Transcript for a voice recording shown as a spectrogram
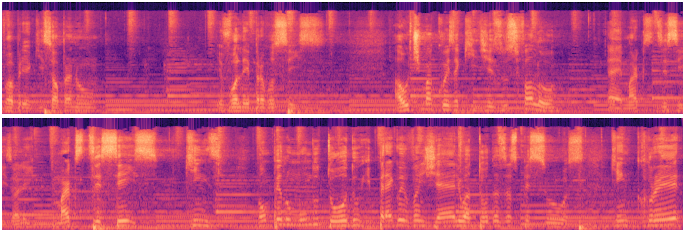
Vou abrir aqui só para não Eu vou ler para vocês. A última coisa que Jesus falou é Marcos 16, olha aí. Marcos 16, 15. Vão pelo mundo todo e pregam o evangelho a todas as pessoas. Quem crer,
